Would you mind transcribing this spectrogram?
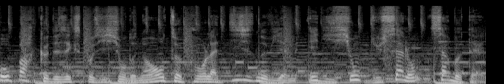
au Parc des Expositions de Nantes pour la 19e édition du Salon Serbotel.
